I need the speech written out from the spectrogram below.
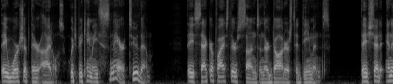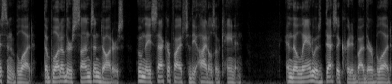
They worshiped their idols, which became a snare to them. They sacrificed their sons and their daughters to demons. They shed innocent blood, the blood of their sons and daughters, whom they sacrificed to the idols of Canaan. And the land was desecrated by their blood.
